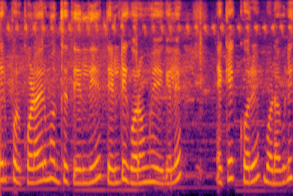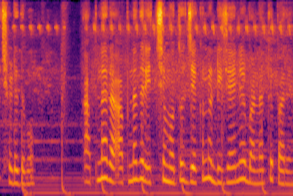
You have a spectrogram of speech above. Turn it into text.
এরপর কড়াইয়ের মধ্যে তেল দিয়ে তেলটি গরম হয়ে গেলে এক এক করে বড়াগুলি ছেড়ে দেব। আপনারা আপনাদের ইচ্ছে মতো যে কোনো ডিজাইনের বানাতে পারেন।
